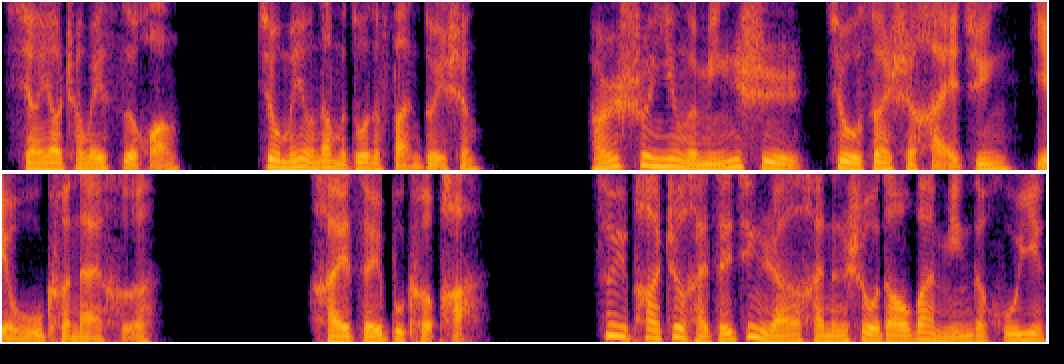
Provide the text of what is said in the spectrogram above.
想要成为四皇，就没有那么多的反对声。而顺应了民事，就算是海军也无可奈何。海贼不可怕，最怕这海贼竟然还能受到万民的呼应，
